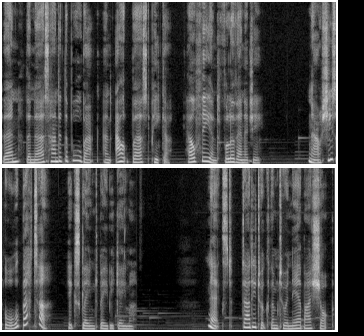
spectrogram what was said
Then the nurse handed the ball back and out burst Pika, healthy and full of energy. Now she's all better, exclaimed Baby Gamer. Next, Daddy took them to a nearby shop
